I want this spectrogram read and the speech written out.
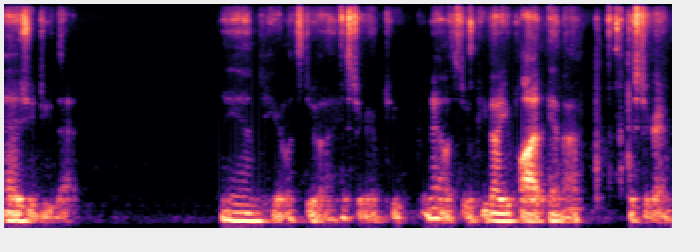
as you do that. And here, let's do a histogram too. Now let's do a p-value plot and a histogram.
